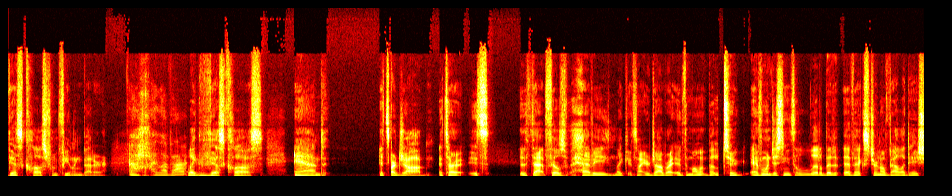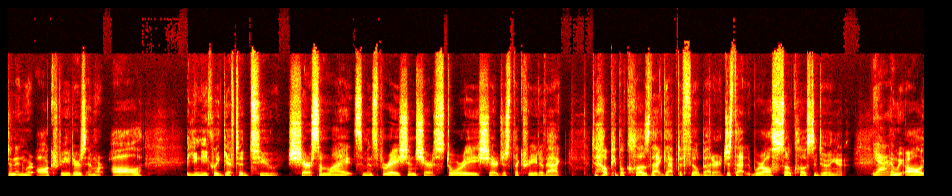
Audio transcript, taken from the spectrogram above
this close from feeling better, Oh, I love that. like this close, and it's our job. It's our it's. If that feels heavy, like it's not your job right at the moment, but to everyone just needs a little bit of external validation, and we're all creators, and we're all uniquely gifted to share some light, some inspiration, share a story, share just the creative act to help people close that gap to feel better. Just that we're all so close to doing it. yeah. And we all,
